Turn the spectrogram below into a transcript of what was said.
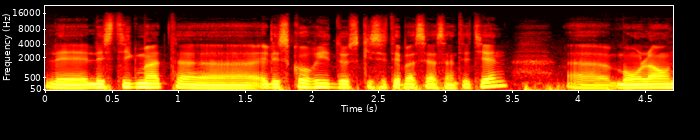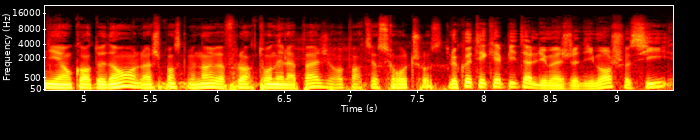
les, les stigmates euh, et les scories de ce qui s'était passé à Saint-Etienne, bon là on y est encore dedans. Là je pense que maintenant il va falloir tourner la page et repartir sur autre chose. Le côté capital du match de dimanche aussi,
